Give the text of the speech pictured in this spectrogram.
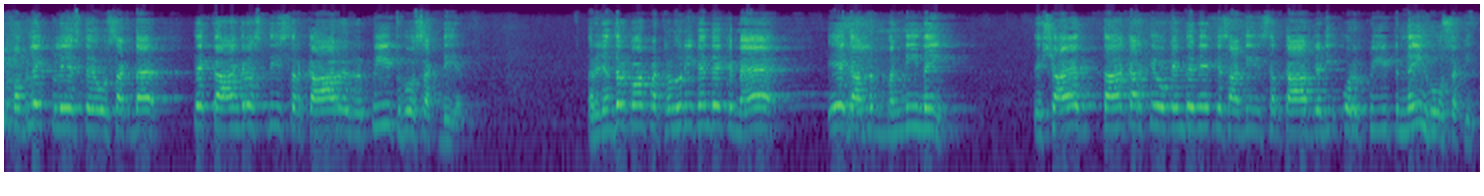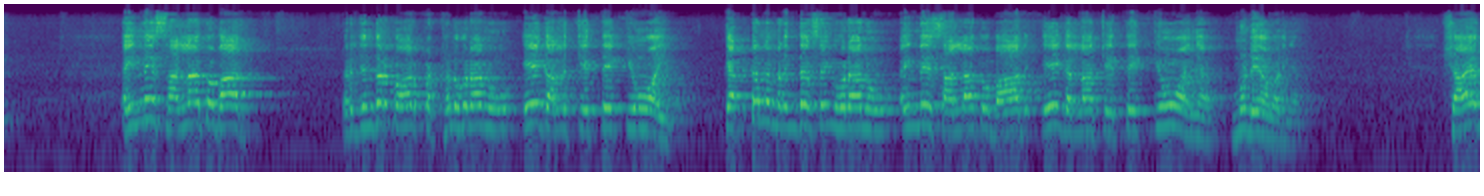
ਪਬਲਿਕ ਪਲੇਸ ਤੇ ਹੋ ਸਕਦਾ ਹੈ, ਤੇ ਕਾਂਗਰਸ ਦੀ ਸਰਕਾਰ ਰਿਪੀਟ ਹੋ ਸਕਦੀ ਹੈ। ਰਜਿੰਦਰ ਕੌਰ ਭੱਠਲੂਰੀ ਕਹਿੰਦੇ ਕਿ ਮੈਂ ਇਹ ਗੱਲ ਮੰਨੀ ਨਹੀਂ। ਤੇ ਸ਼ਾਇਦ ਤਾਂ ਕਰਕੇ ਉਹ ਕਹਿੰਦੇ ਨੇ ਕਿ ਸਾਡੀ ਸਰਕਾਰ ਜਿਹੜੀ ਉਹ ਰਿਪੀਟ ਨਹੀਂ ਹੋ ਸਕੀ। ਇੰਨੇ ਸਾਲਾਂ ਤੋਂ ਬਾਅਦ ਰਜਿੰਦਰ ਕੌਰ ਭੱਠਲ ਹੋਰਾਂ ਨੂੰ ਇਹ ਗੱਲ ਚੇਤੇ ਕਿਉਂ ਆਈ? ਕੈਪਟਨ ਅਮਰਿੰਦਰ ਸਿੰਘ ਹੋਰਾਂ ਨੂੰ ਇੰਨੇ ਸਾਲਾਂ ਤੋਂ ਬਾਅਦ ਇਹ ਗੱਲਾਂ ਚੇਤੇ ਕਿਉਂ ਆਈਆਂ ਮੁੰਡਿਆਂ ਵਾਲੀਆਂ? ਸ਼ਾਇਦ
